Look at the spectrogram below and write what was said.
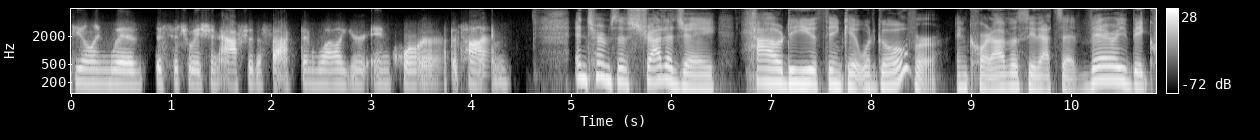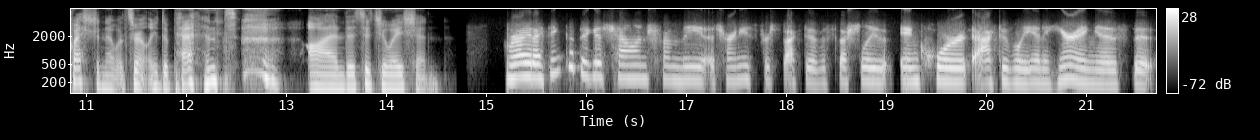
dealing with the situation after the fact than while you're in court at the time in terms of strategy, how do you think it would go over in court? Obviously, that's a very big question. That would certainly depend on the situation? Right. I think the biggest challenge from the attorney's perspective, especially in court, actively in a hearing, is that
